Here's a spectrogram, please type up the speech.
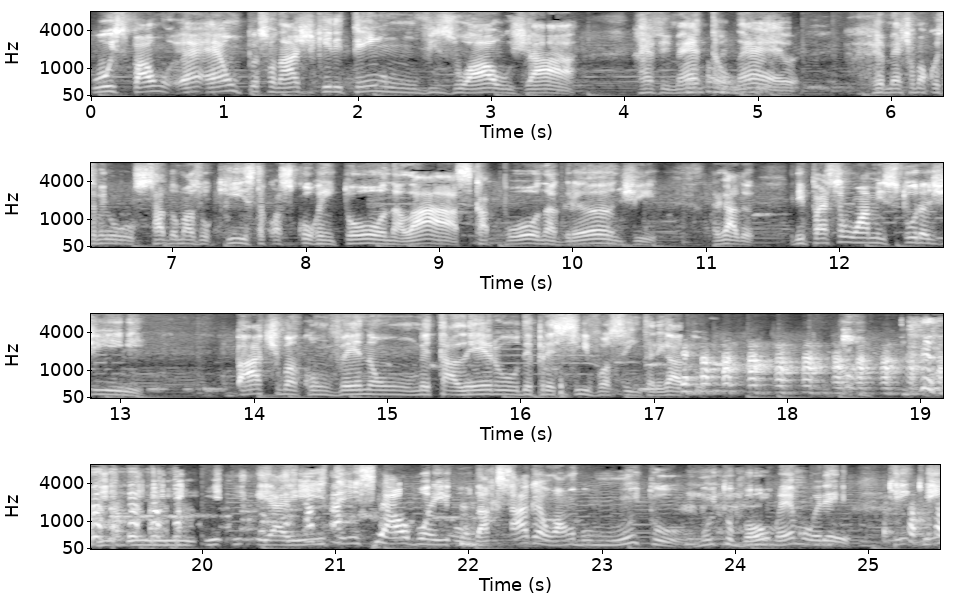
O Spawn é, é um personagem que ele tem um visual já heavy metal, né? Remete a uma coisa meio sadomasoquista, com as correntonas lá, as capona grande, tá ligado? Ele parece uma mistura de Batman com Venom metaleiro depressivo, assim, tá ligado? e, e, e, e, aí tem esse álbum aí, o Dark Saga é um álbum muito, muito bom mesmo. Ele, quem, quem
